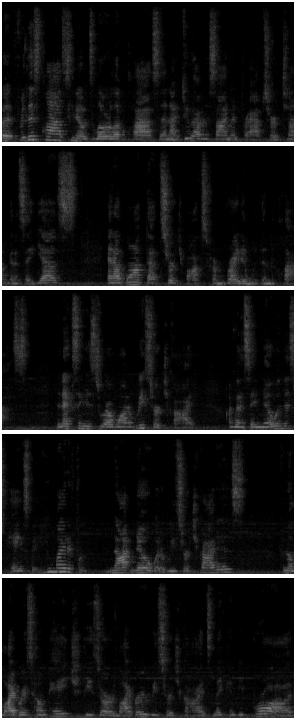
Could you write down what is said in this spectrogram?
But for this class, you know, it's a lower level class and I do have an assignment for AppSearch, so I'm going to say yes. And I want that search box from right in within the class. The next thing is, do I want a research guide? I'm going to say no in this case, but you might have not know what a research guide is. From the library's homepage, these are library research guides, and they can be broad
